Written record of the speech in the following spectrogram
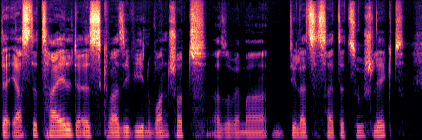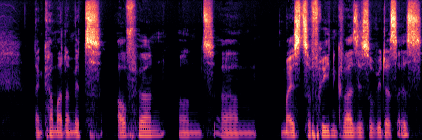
der erste Teil, der ist quasi wie ein One-Shot. Also wenn man die letzte Seite zuschlägt, dann kann man damit aufhören und ähm, man ist zufrieden quasi so, wie das ist.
